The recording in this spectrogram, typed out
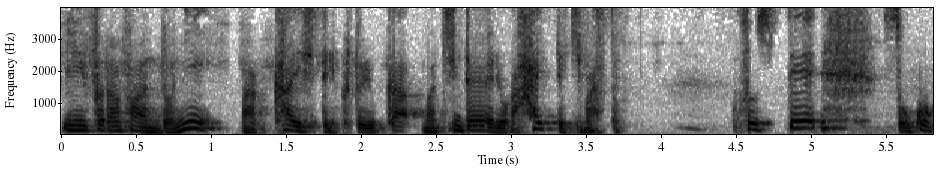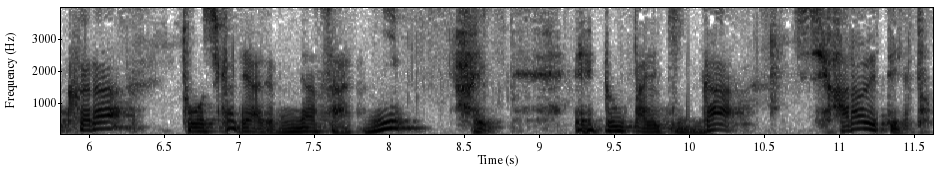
インフラファンドにま返していくというか、まあ、賃貸料が入ってきますと。そしてそこから投資家である皆さんに、はい、え分配金が支払われていくと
